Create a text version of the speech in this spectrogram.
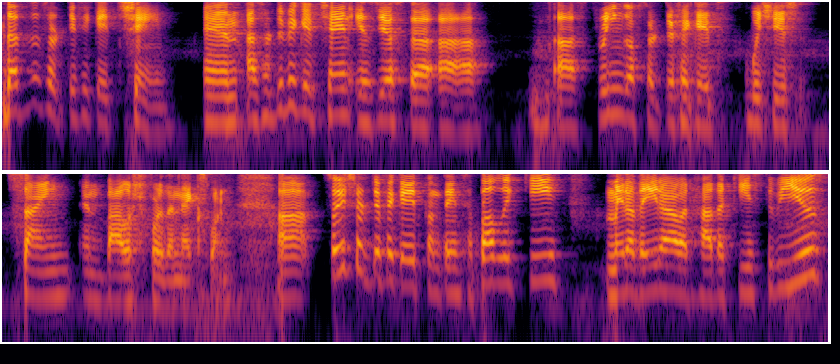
that's the certificate chain. And a certificate chain is just a, a, a, string of certificates which is signed and vouched for the next one. Uh, so each certificate contains a public key, metadata about how the key is to be used,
